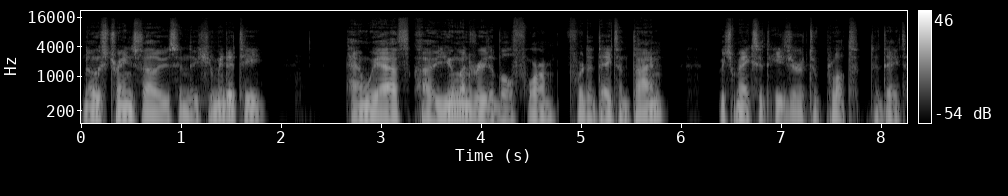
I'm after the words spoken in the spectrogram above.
no strange values in the humidity, and we have a human readable form for the date and time, which makes it easier to plot the data.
